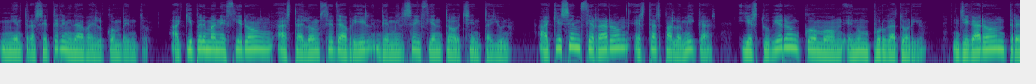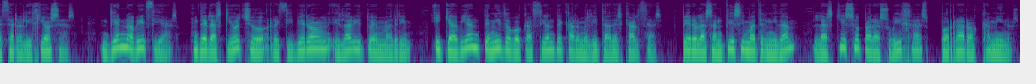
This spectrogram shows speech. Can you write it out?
mientras se terminaba el convento. Aquí permanecieron hasta el 11 de abril de 1681. Aquí se encerraron estas palomicas y estuvieron como en un purgatorio. Llegaron trece religiosas, diez novicias, de las que ocho recibieron el hábito en Madrid y que habían tenido vocación de carmelita descalzas, pero la Santísima Trinidad las quiso para sus hijas por raros caminos.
